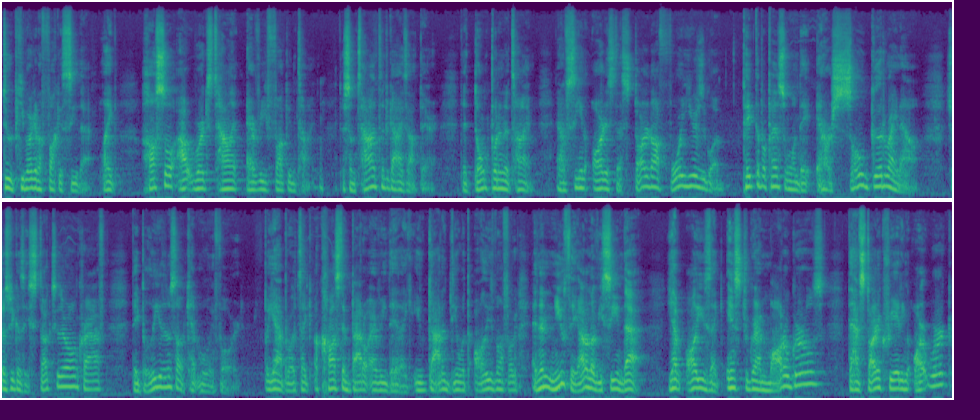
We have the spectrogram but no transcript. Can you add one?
dude, people are gonna fucking see that. Like, hustle outworks talent every fucking time. There's some talented guys out there that don't put in the time. And I've seen artists that started off four years ago, picked up a pencil one day, and are so good right now just because they stuck to their own craft, they believed themselves, kept moving forward. But yeah, bro, it's like a constant battle every day. Like you gotta deal with all these motherfuckers. And then the new thing, I don't know if you've seen that. You have all these like Instagram model girls that have started creating artwork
